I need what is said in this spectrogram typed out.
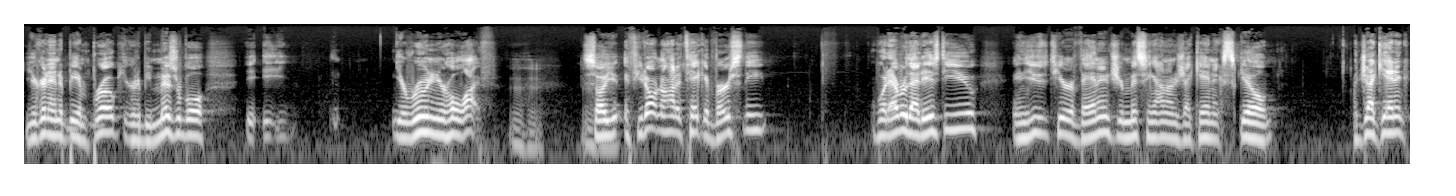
You're gonna end up being broke. You're gonna be miserable. You're ruining your whole life. So you, if you don't know how to take adversity, whatever that is to you, and use it to your advantage, you're missing out on a gigantic skill, a gigantic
